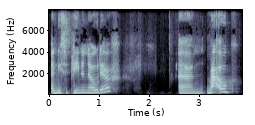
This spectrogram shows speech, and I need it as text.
en discipline nodig. Um, maar ook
